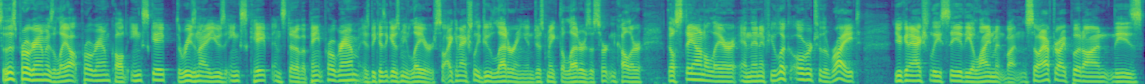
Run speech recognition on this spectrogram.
So this program is a layout program called Inkscape. The reason I use Inkscape instead of a paint program is because it gives me layers. So I can actually do lettering and just make the letters a certain color. They'll stay on a layer. And then if you look over to the right, you can actually see the alignment button. So after I put on these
